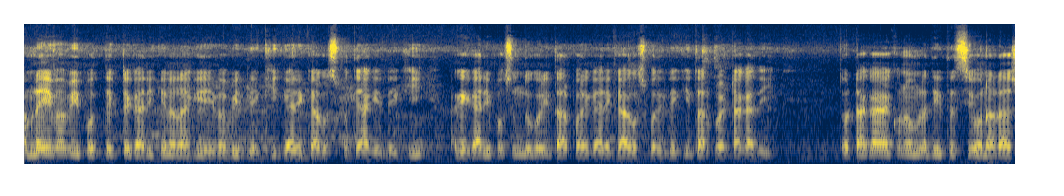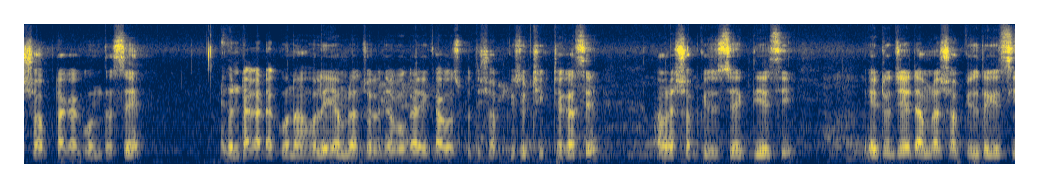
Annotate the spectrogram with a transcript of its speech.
আমরা এইভাবেই প্রত্যেকটা গাড়ি কেনার আগে এইভাবেই দেখি, গাড়ির কাগজপাতি আগে দেখি, আগে গাড়ি পছন্দ করি, তারপরে গাড়ির কাগজপাতি দেখি, তারপরে টাকা দিই। তো টাকা এখন আমরা দিতেছি, ওনারা সব টাকা গুনতেছে। এখন টাকাটা গোনা হলেই আমরা চলে যাব। গাড়ির কাগজপাতি সব কিছু ঠিকঠাক আছে, আমরা সব কিছু চেক দিয়েছি। এ টু জেড আমরা সব কিছু দেখেছি।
